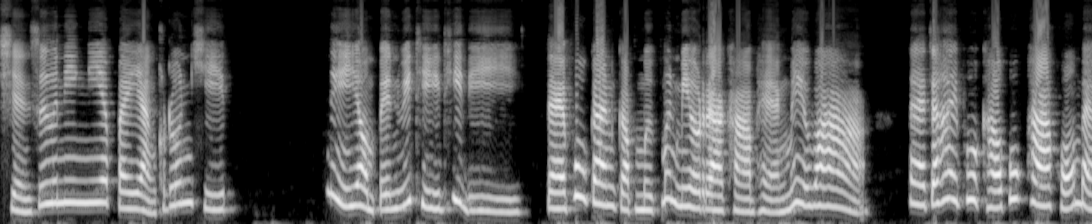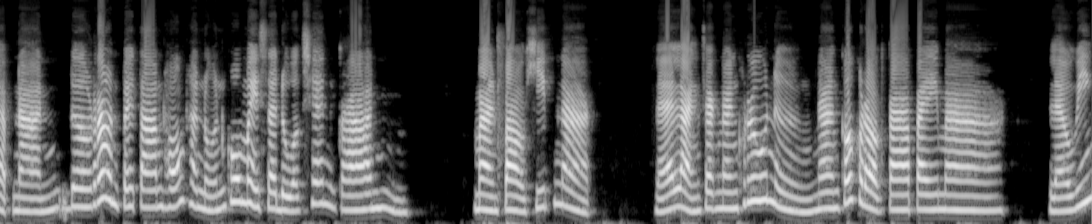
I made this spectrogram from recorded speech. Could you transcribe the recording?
เฉียนซื่อนิ่งเงียบไปอย่างครุ่นคิด นี่ย่อมเป็นวิธีที่ดี แต่ผู้กันกับหมึกมันมีราคาแพงไม่ว่า แต่จะให้พวกเขาพกพาของแบบนั้น เดินร่อนไปตามท้องถนนก็ไม่สะดวกเช่นกันมานเป่าคิดหนัก และหลังจากนั้นครู่หนึ่งนางก็กรอกตาไปมา แล้ววิ่ง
